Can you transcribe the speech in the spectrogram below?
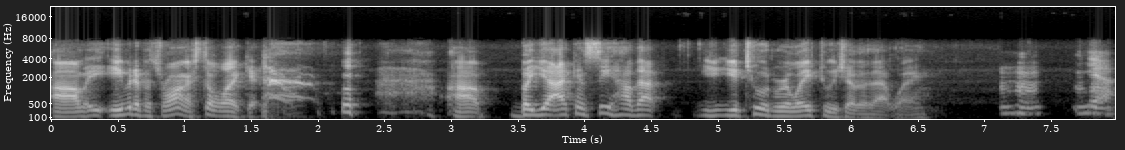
um, even if it's wrong, I still like it. uh, but yeah, I can see how that you, you, two would relate to each other that way. Mm-hmm. Mm-hmm. Yeah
